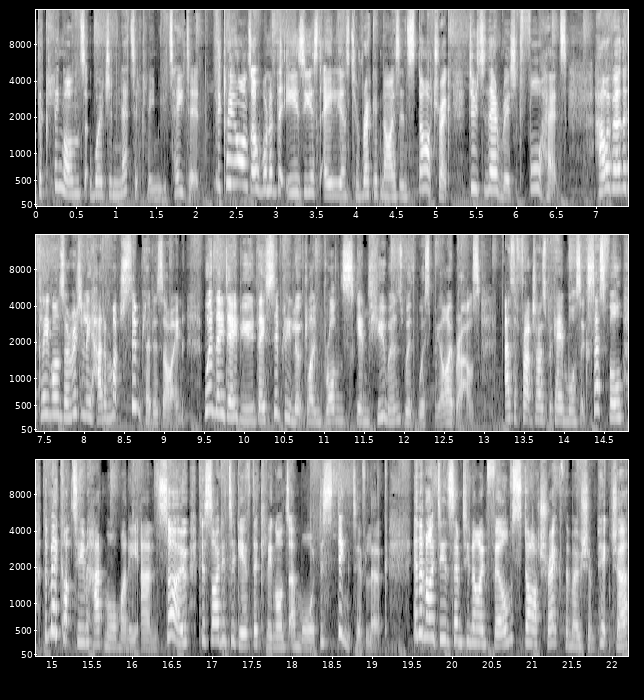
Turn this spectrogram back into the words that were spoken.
the Klingons were genetically mutated. The Klingons are one of the easiest aliens to recognise in Star Trek due to their ridged foreheads. However, the Klingons originally had a much simpler design. When they debuted, they simply looked like bronze skinned humans with wispy eyebrows. As the franchise became more successful, the makeup team had more money and so decided to give the Klingons a more distinctive look. In the 1979 film Star Trek The Motion Picture,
